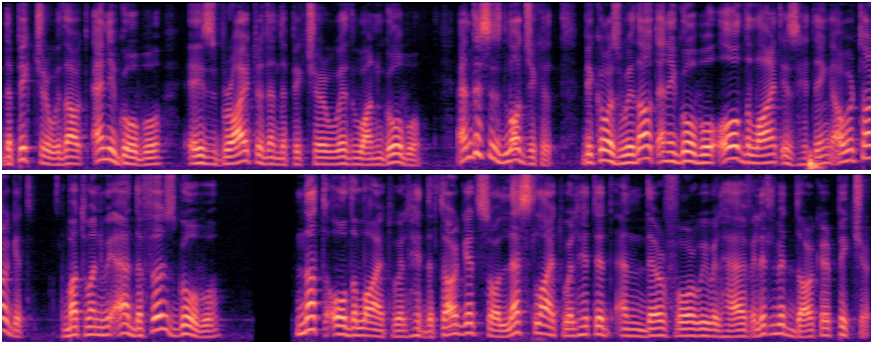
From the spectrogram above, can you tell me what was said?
The picture without any gobo is brighter than the picture with one gobo. And this is logical, because without any gobo, all the light is hitting our target. But when we add the first gobo, not all the light will hit the target, so less light will hit it, and therefore we will have a little bit darker picture.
